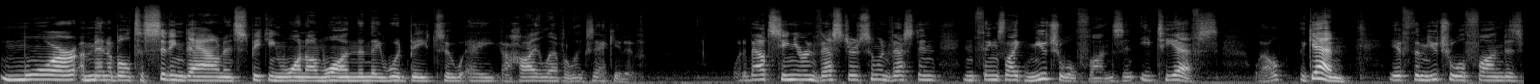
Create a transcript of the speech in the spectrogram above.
more amenable to sitting down and speaking one on one than they would be to a, a high level executive? What about senior investors who invest in, in things like mutual funds and ETFs? Well, again, if the mutual fund is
